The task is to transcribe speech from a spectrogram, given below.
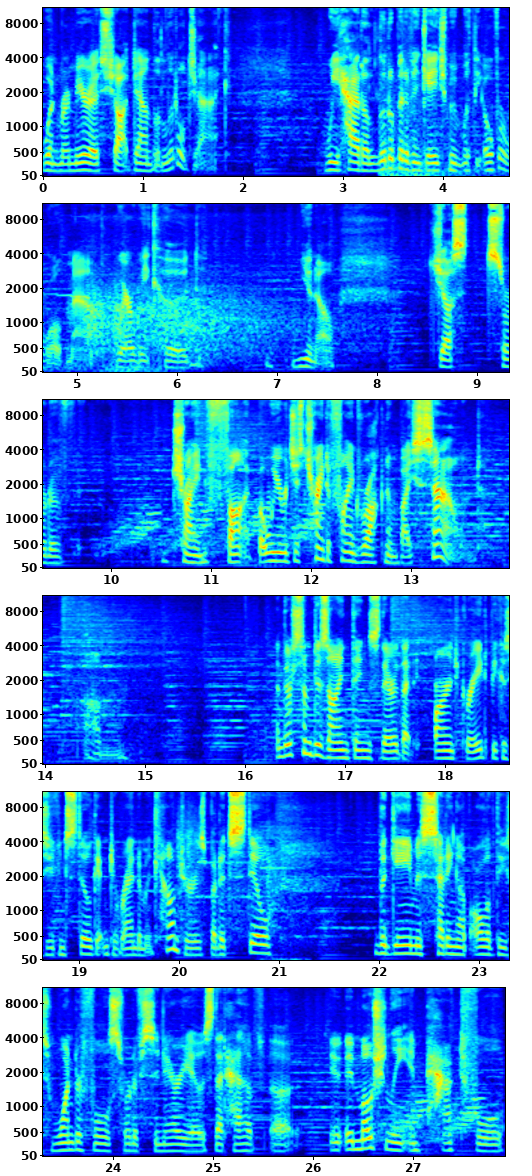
when Ramirez shot down the Little Jack we had a little bit of engagement with the overworld map where we could, you know, just sort of try and find, but we were just trying to find Rokwyrm by sound. Um, and there's some design things there that aren't great because you can still get into random encounters, but it's still the game is setting up all of these wonderful sort of scenarios that have uh, emotionally impactful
